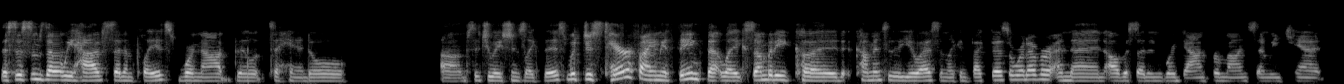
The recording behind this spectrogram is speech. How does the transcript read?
the systems that we have set in place were not built to handle um, situations like this, which is terrifying to think that like somebody could come into the U.S. and like infect us or whatever, and then all of a sudden we're down for months and we can't.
